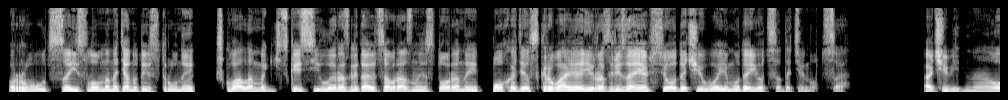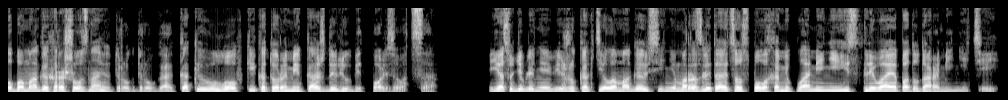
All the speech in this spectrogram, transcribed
рвутся и, словно натянутые струны, шквалом магической силы разлетаются в разные стороны, походя вскрывая и разрезая все, до чего им удается дотянуться. Очевидно, оба мага хорошо знают друг друга, как и уловки, которыми каждый любит пользоваться. Я с удивлением вижу, как тело мага в синем разлетается с полохами пламени, истлевая под ударами нитей.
